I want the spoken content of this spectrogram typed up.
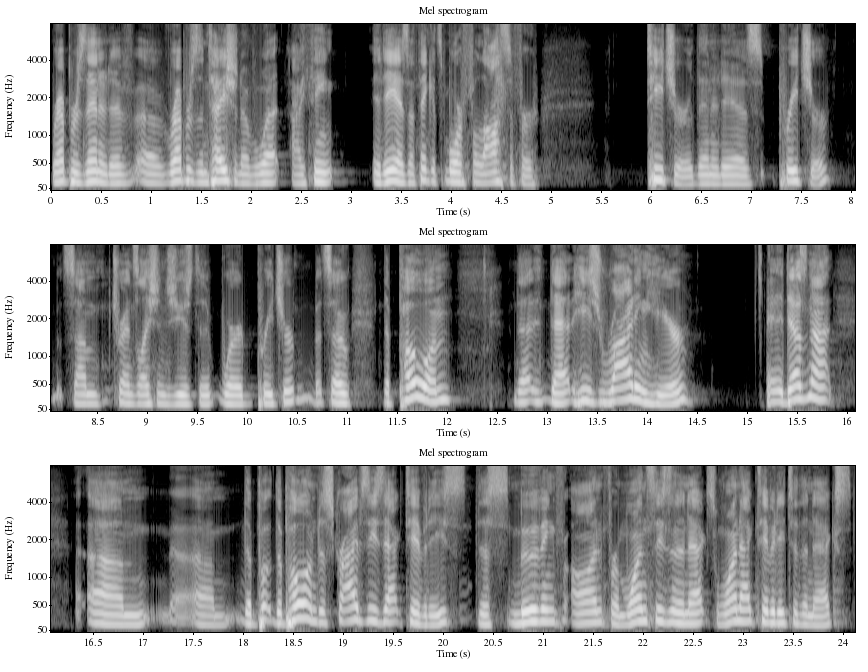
representative uh, representation of what I think it is. I think it's more philosopher, teacher than it is preacher. Some translations use the word preacher. But so the poem that, that he's writing here, it does not um, um, the, the poem describes these activities, this moving on from one season to the next, one activity to the next.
